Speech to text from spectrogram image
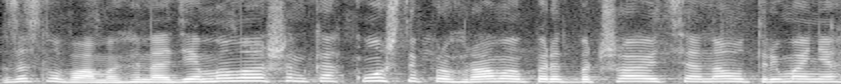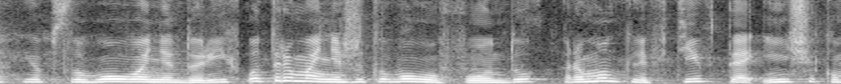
За словами Геннадія Мелашенка, кошти програми передбачаються на утримання і обслуговування доріг, утримання житлового фонду, ремонт ліфтів та інші комунальні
